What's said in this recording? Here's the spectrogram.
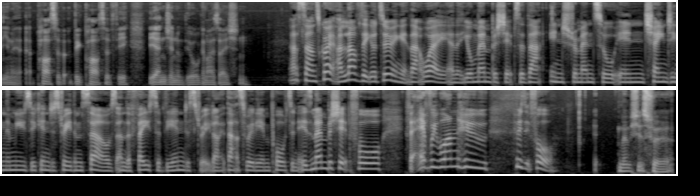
you know a part of a big part of the the engine of the organisation. That sounds great. I love that you're doing it that way and that your memberships are that instrumental in changing the music industry themselves and the face of the industry. Like that's really important. Is membership for for everyone who who's it for? Memberships for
